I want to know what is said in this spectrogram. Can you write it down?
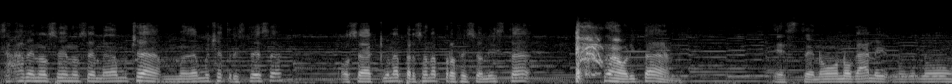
sabe, no sé, no sé, me da mucha, me da mucha tristeza, o sea, que una persona profesionista ahorita, este, no, no gane, no,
